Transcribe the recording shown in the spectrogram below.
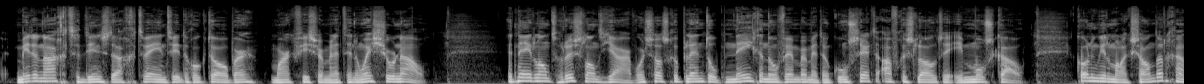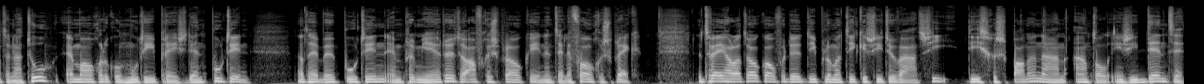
Middernacht, dinsdag 22 oktober. Mark Visser met het NOS-journaal. Het Nederland-Rusland-jaar wordt zoals gepland op 9 november... met een concert afgesloten in Moskou. Koning Willem-Alexander gaat er naartoe... en mogelijk ontmoet hij president Poetin. Dat hebben Poetin en premier Rutte afgesproken in een telefoongesprek. De twee hadden het ook over de diplomatieke situatie. Die is gespannen na een aantal incidenten.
